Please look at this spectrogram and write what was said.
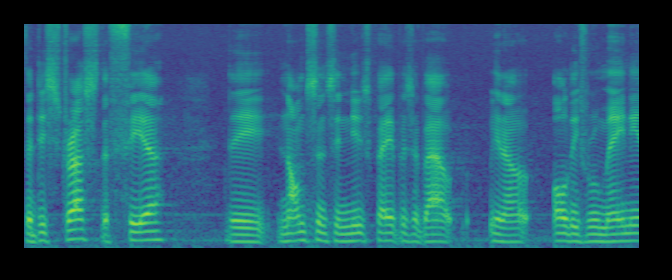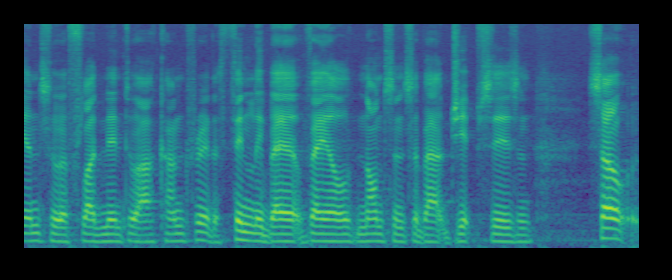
the distrust, the fear, the nonsense in newspapers about, you know, all these Romanians who are flooding into our country, the thinly veiled nonsense about gypsies. And so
